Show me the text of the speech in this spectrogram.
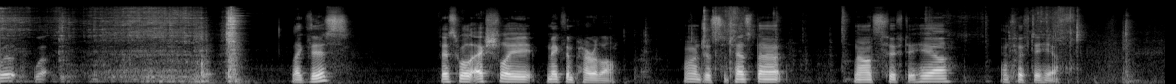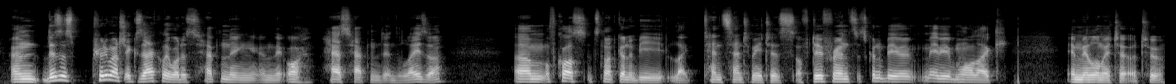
will, like this, this will actually make them parallel. Well, just to test that, now it's 50 here and 50 here. And this is pretty much exactly what is happening in the, or has happened in the laser. Um, of course, it's not going to be like 10 centimeters of difference. It's going to be maybe more like a millimeter or two.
